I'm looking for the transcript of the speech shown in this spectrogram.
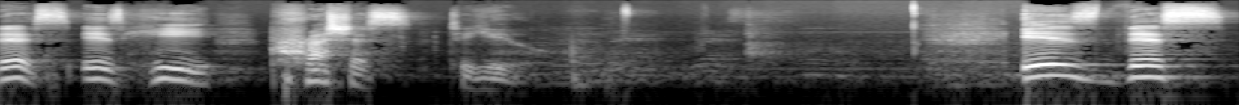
this, is He precious to you? Is this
